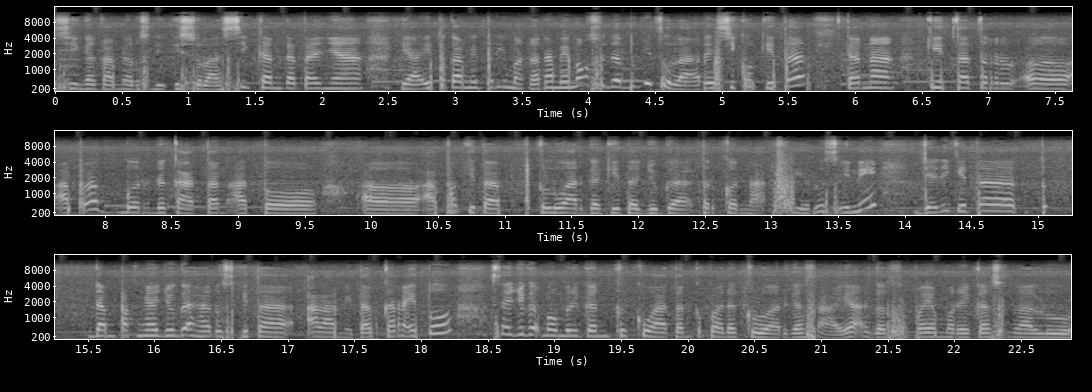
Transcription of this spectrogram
sehingga kami harus diisolasikan katanya. Ya itu kami terima karena memang sudah begitulah resiko kita karena kita ter uh, apa berdekatan atau uh, apa kita keluarga kita juga terkena virus ini. Jadi kita dampaknya juga harus kita alami. Tapi karena itu saya juga memberikan kekuatan kepada keluarga saya agar supaya mereka selalu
